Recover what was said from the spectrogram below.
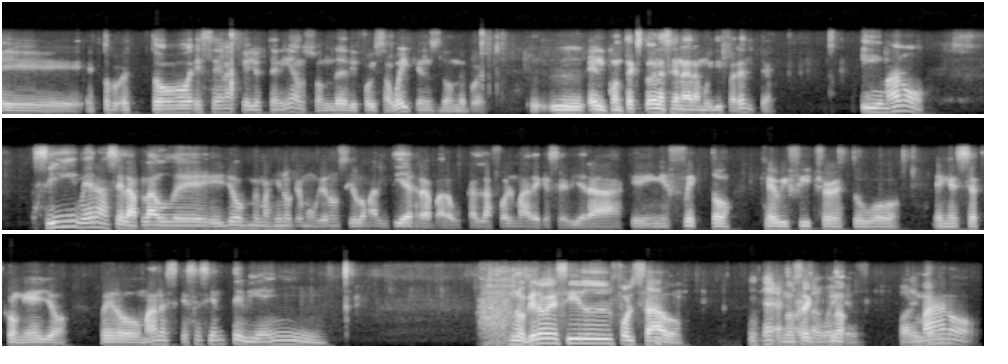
Eh, estos escenas que ellos tenían son de The Force Awakens, donde pues el contexto de la escena era muy diferente. Y mano, sí, mira, se le aplaude. Ellos me imagino que movieron cielo, mar y tierra para buscar la forma de que se viera que en efecto Carrie Fisher estuvo en el set con ellos. Pero, mano, es que se siente bien. No quiero decir forzado. No sé, no. Mano,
